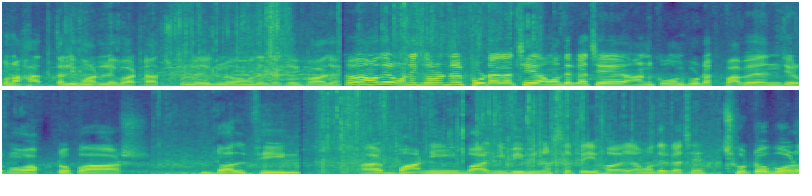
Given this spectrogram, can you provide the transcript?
কোনো হাততালি মারলে বা টাচ করলে এগুলো আমাদের কাছেই পাওয়া যায়। এবং আমাদের অনেক ধরনের প্রোডাক্ট আছে, আমাদের কাছে আনকমন প্রোডাক্ট পাবেন যেরকম অক্টোপাস ডলফিন আর বাণী বাণী বিভিন্ন সেটেই হয় আমাদের কাছে। ছোট, বড়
